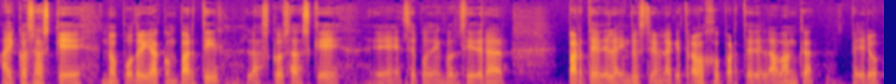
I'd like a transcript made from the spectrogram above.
Hay cosas que no podría compartir, las cosas que eh, se pueden considerar parte de la industria en la que trabajo, parte de la banca, pero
